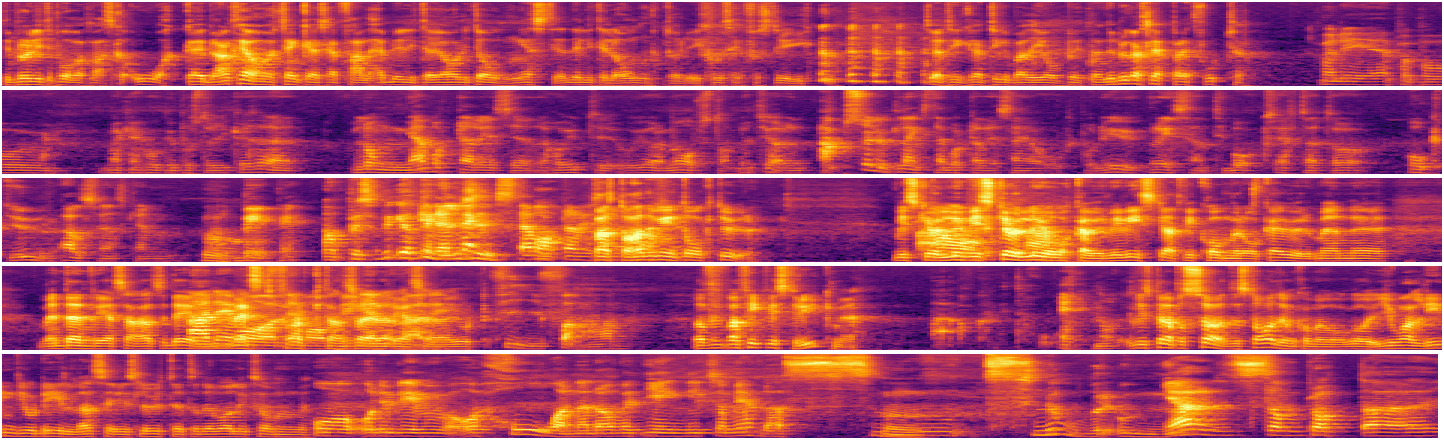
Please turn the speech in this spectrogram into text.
det beror lite på vart man ska åka. Ibland kan jag tänka att fan det här blir lite, jag har lite ångest. Det är lite långt och vi kommer säkert få stryk. Jag, tycker, jag tycker bara det är jobbigt. Men det brukar släppa rätt fort sen. Men det är apropå, man kanske åker på stryk och sådär. Långa bortaresor har ju inte att göra med avståndet att göra. Den absolut längsta bortaresan jag har åkt på det är ju resan tillbaks efter att ha åkt ur Allsvenskan på BP. Ja, precis. Jag Det är den precis. längsta bortaresan. Fast då hade vi inte haft. åkt ur. Vi skulle, Ja, vi skulle ju ja. åka ur. Vi visste ju att vi kommer åka ur. Men, eh, men den resan, alltså det är Ja, den mest var- fruktansvärda resan jag har gjort. Fy fan. Vad, vad fick vi stryk med? Ja, jag kommer inte ihåg. 1-0. Vi spelade på Söderstadion kommer jag ihåg och Johan Lind gjorde illa sig i slutet och det var liksom... Och, och det blev och hånade av ett gäng liksom jävla sn- Mm. snorungar som pratade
